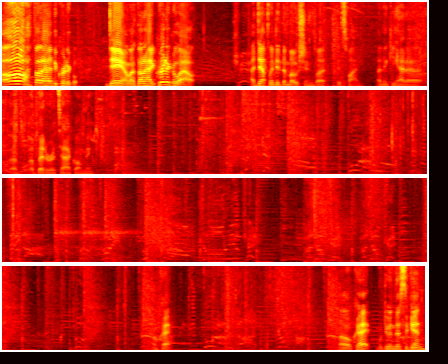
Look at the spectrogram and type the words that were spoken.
Oh, I thought I had the critical. Damn, I thought I had critical out. I definitely did the motion, but it's fine. I think he had a, a, a better attack on me. Okay, we're doing this again.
